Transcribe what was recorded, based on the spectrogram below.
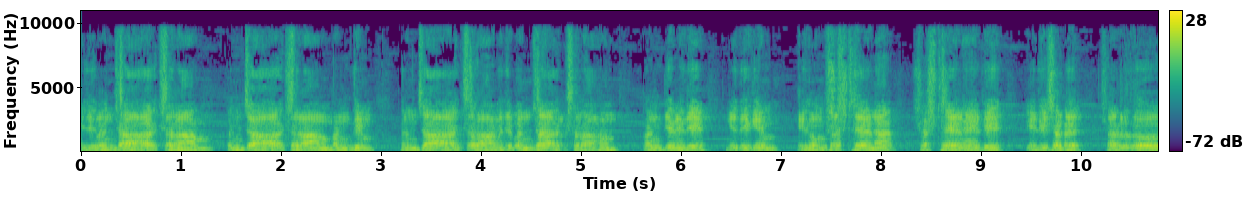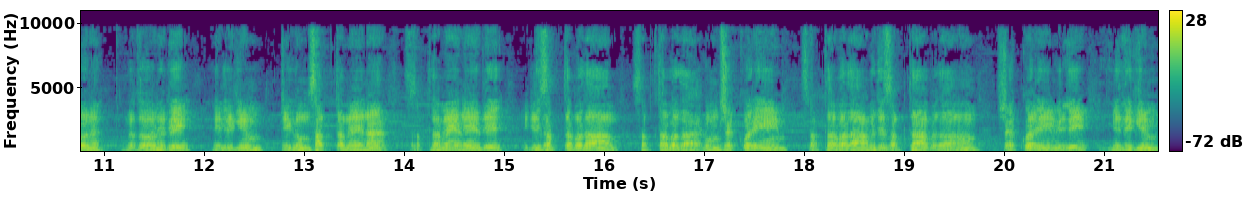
इति पञ्चाक्षराम् पञ्चाक्षराम् पङ्क्तिम् पञ्चाक्षरामिति पञ्चाक्षराम् पङ्क्तिमिति इति किम् इदम् षष्ठेन षष्ठेनेति षट् षडृतोन् ऋतोनिति इति किम् इगुम् सप्तमेन सप्तमेनेति इति सप्तपदाम् सप्तपदागुम् शक्वरीम् सप्तपदामिति सप्तापदाम् शक्वरीमिति इति किम्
